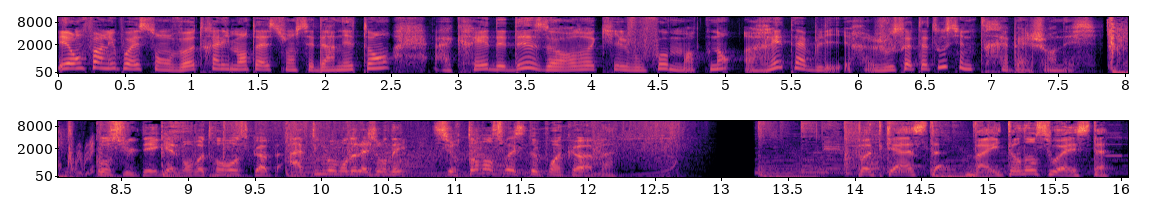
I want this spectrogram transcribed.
Et enfin les poissons, votre alimentation ces derniers temps a créé des désordres qu'il vous faut maintenant rétablir. Je vous souhaite à tous une très belle journée. Consultez également votre horoscope à tout moment de la journée sur tendanceouest.com. Podcast by Tendance Ouest.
